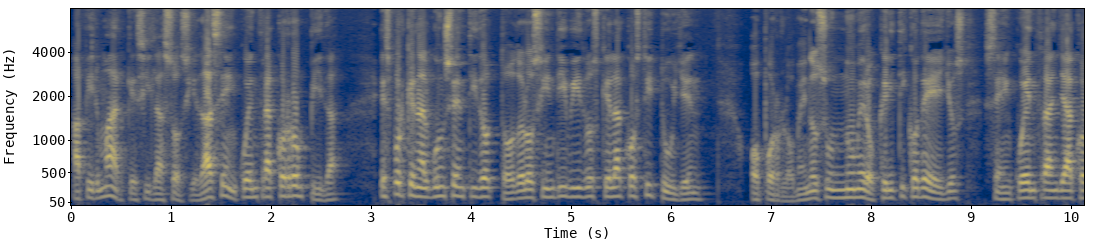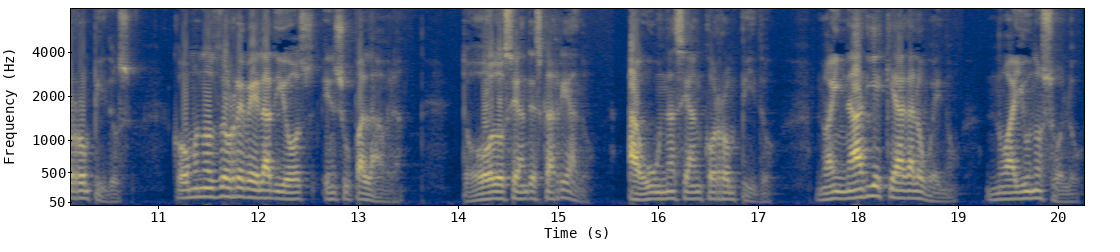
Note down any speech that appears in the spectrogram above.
afirmar que si la sociedad se encuentra corrompida, es porque en algún sentido todos los individuos que la constituyen, o por lo menos un número crítico de ellos, se encuentran ya corrompidos, como nos lo revela Dios en su palabra. Todos se han descarriado, a una se han corrompido. No hay nadie que haga lo bueno, no hay uno solo.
